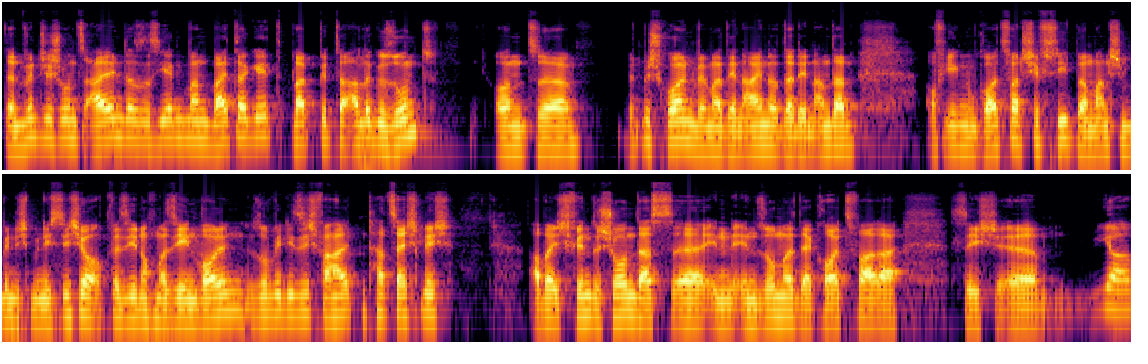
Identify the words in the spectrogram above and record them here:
dann wünsche ich uns allen, dass es irgendwann weitergeht. Bleibt bitte alle gesund und äh, würde mich freuen, wenn man den einen oder den anderen auf irgendeinem Kreuzfahrtschiff sieht. Bei manchen bin ich mir nicht sicher, ob wir sie nochmal sehen wollen, so wie die sich verhalten tatsächlich. Aber ich finde schon, dass äh, in, in Summe der Kreuzfahrer sich äh, ja,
